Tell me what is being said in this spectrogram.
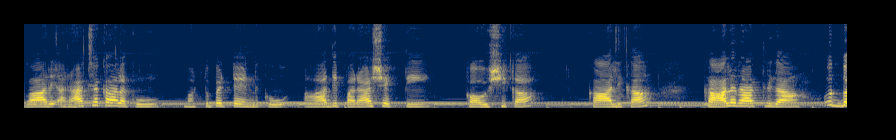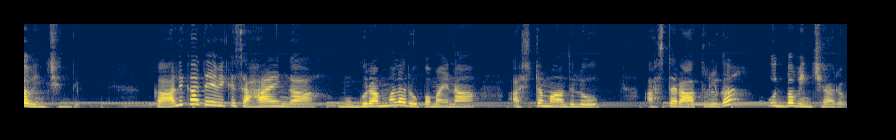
వారి అరాచకాలకు మట్టుపెట్టేందుకు ఆది పరాశక్తి కౌశిక కాళిక కాలరాత్రిగా ఉద్భవించింది. కాళికాదేవికి సహాయంగా ముగ్గురమ్మల రూపమైన అష్టమాదులు అష్టరాత్రులుగా ఉద్భవించారు.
